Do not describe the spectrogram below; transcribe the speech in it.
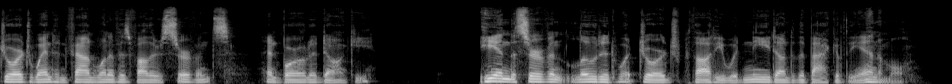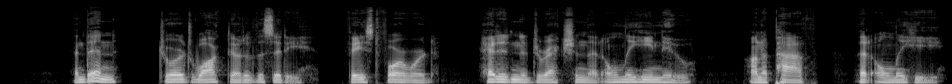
George went and found one of his father's servants and borrowed a donkey. He and the servant loaded what George thought he would need onto the back of the animal. And then George walked out of the city faced forward, headed in a direction that only he knew, on a path that only he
